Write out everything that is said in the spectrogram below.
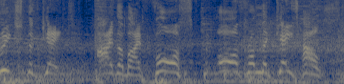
Reach the gate, either by force or from the gatehouse.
